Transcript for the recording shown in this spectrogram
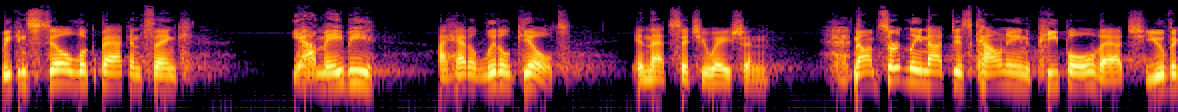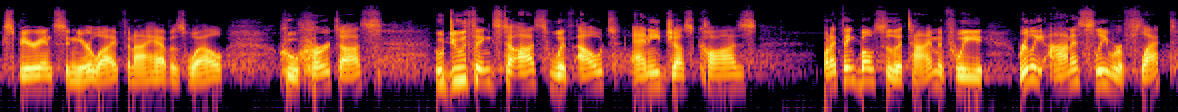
we can still look back and think, yeah, maybe I had a little guilt in that situation. Now, I'm certainly not discounting people that you've experienced in your life, and I have as well, who hurt us, who do things to us without any just cause. But I think most of the time, if we really honestly reflect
